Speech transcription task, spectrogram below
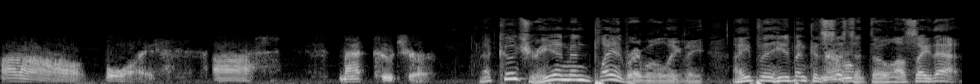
Oh boy, uh, Matt Kuchar. Matt Kuchar, he hasn't been playing very well lately. Uh, He play, he's been consistent, though. I'll say that.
